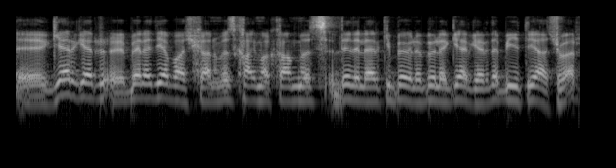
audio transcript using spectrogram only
E, Gerger e, belediye başkanımız, kaymakamımız dediler ki böyle böyle Gerger'de bir ihtiyaç var.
